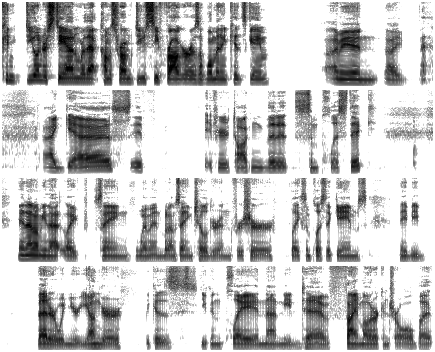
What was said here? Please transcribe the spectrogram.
can do you understand where that comes from? Do you see Frogger as a woman and kids game? I mean, I I guess if if you're talking that it's simplistic, and I don't mean that like saying women, but I'm saying children for sure. Like simplistic games may be better when you're younger because you can play and not need to have fine motor control, but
